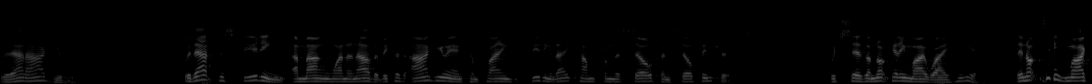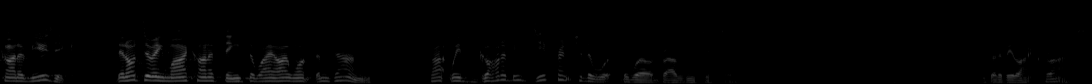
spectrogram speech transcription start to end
without arguing, without disputing among one another, because arguing and complaining, disputing, they come from the self and self interest, which says, I'm not getting my way here. They're not singing my kind of music. They're not doing my kind of things the way I want them done. But we've got to be different to the, the world, brothers and sisters got to be like Christ.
